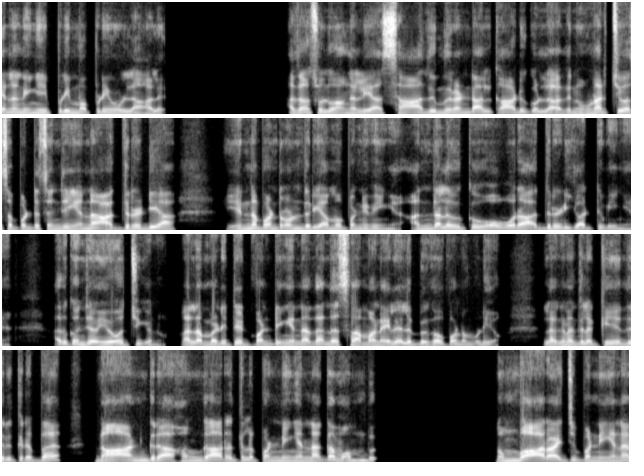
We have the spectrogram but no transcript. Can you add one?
ஏன்னா நீங்கள் இப்படியும் அப்படியும் உள்ள ஆள். அதான் சொல்லுவாங்க இல்லையா? சாது மிரண்டால் காடு கொள்ளாதுன்னு. உணர்ச்சி வசப்பட்டு செஞ்சீங்கன்னா அதிரடியாக என்ன பண்ணுறோன்னு தெரியாமல் பண்ணுவீங்க. அந்த அளவுக்கு ஓவராக அதிரடி காட்டுவீங்க. அது கொஞ்சம் யோசிக்கணும் நல்லா மெடிடேட் பண்ணிட்டீங்கன்னா தான் இந்த சமநிலையில் பிஹேவ் பண்ண முடியும். லக்னத்தில் கேது இருக்கிறப்ப நான்கு அகங்காரத்தில் பண்ணிங்கன்னாக்கா வம்பு. ரொம்ப ஆராய்ச்சி பண்ணிங்கன்னா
